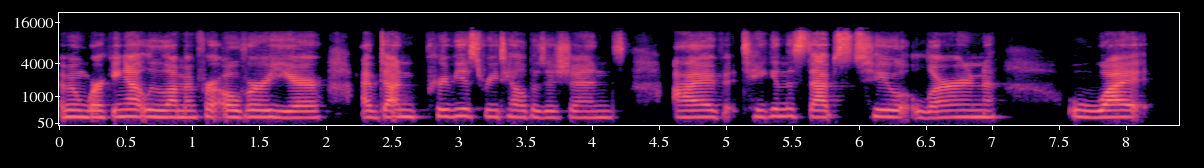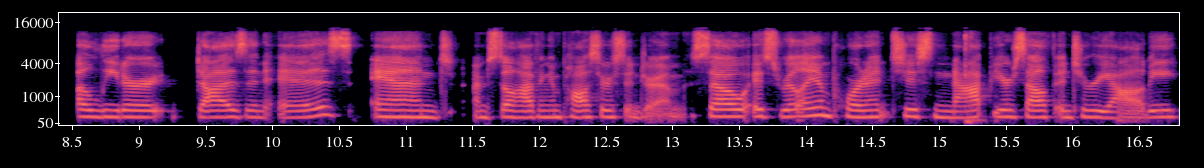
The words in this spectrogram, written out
I've been working at Lululemon for over a year. I've done previous retail positions. I've taken the steps to learn what a leader does and is, and I'm still having imposter syndrome. So it's really important to snap yourself into reality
